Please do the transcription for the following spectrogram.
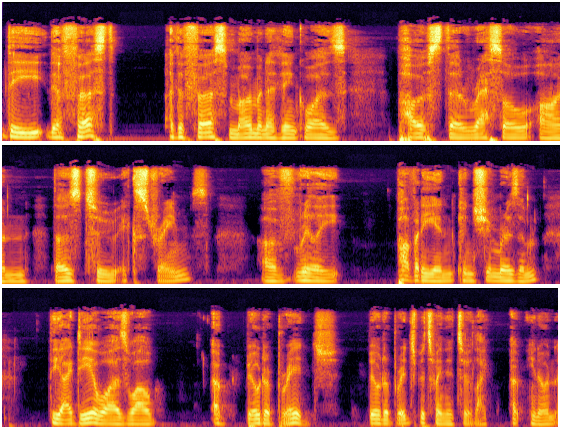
the the first the first moment I think was post the wrestle on those two extremes of really poverty and consumerism, the idea was, well, uh, build a bridge, build a bridge between the two. Like, uh, you know,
